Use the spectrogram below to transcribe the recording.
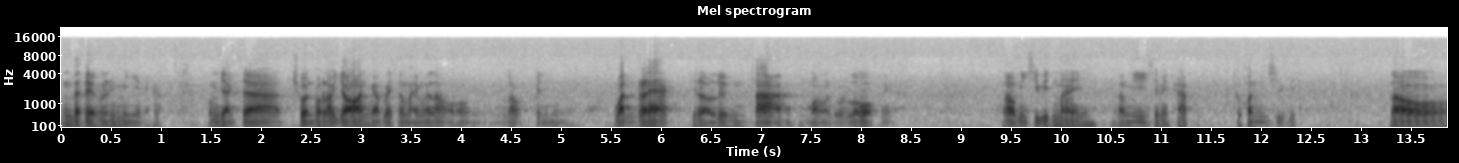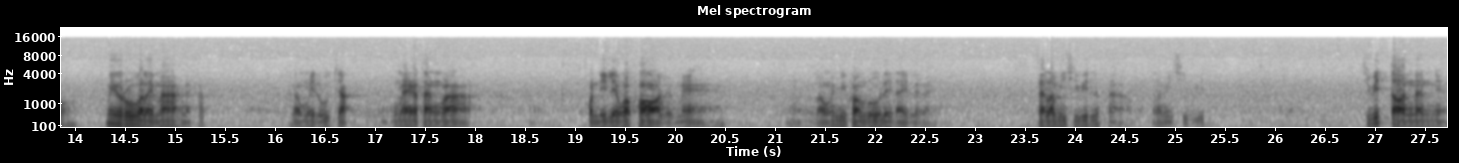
ตั้งแต่เดิมมันไม่มีนะครับ ผมอยากจะชวนพวกเราย้อนกลับไปสมัยเมื่อเราเราเป็นวันแรกที่เราลืมตามองดูโลกเนี่ย เรามีชีวิตไหม เรามีใช่ไหมครับ ทุกคนมีชีวิต เราไม่รู้อะไรมากนะครับ เราไม่รู้จักแม้กระทั่งว่า คนนี้เรียกว่าพ่อหรือแม่ เราไม่มีความรู้ใด ๆ เลย แต่เรามีชีวิตหรือเปล่า เรามีชีวิต ชีวิตตอนนั้นเนี่ย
